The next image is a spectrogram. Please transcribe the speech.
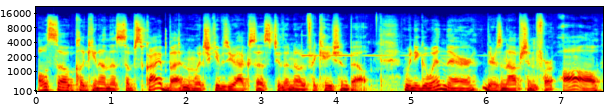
also, clicking on the subscribe button, which gives you access to the notification bell. When you go in there, there's an option for all.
